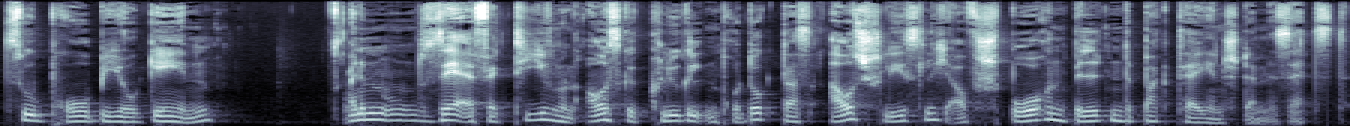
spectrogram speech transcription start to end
zu Probiogen, einem sehr effektiven und ausgeklügelten Produkt, das ausschließlich auf sporenbildende Bakterienstämme setzt.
